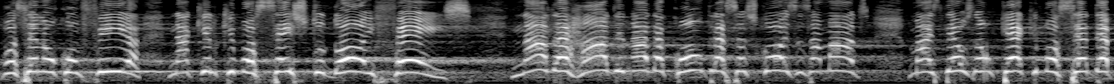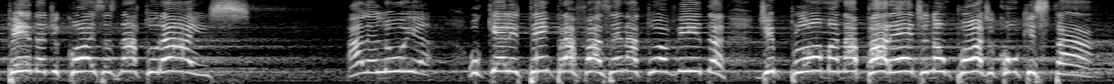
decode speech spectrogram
você não confia naquilo que você estudou e fez. Nada errado e nada contra essas coisas, amados, mas Deus não quer que você dependa de coisas naturais. Aleluia. O que Ele tem para fazer na tua vida, diploma na parede não pode conquistar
